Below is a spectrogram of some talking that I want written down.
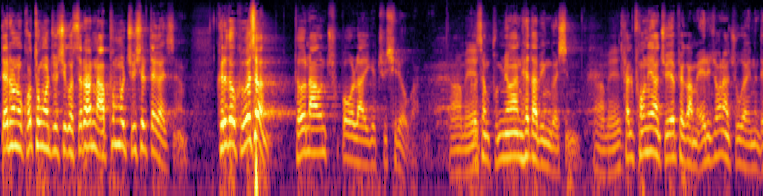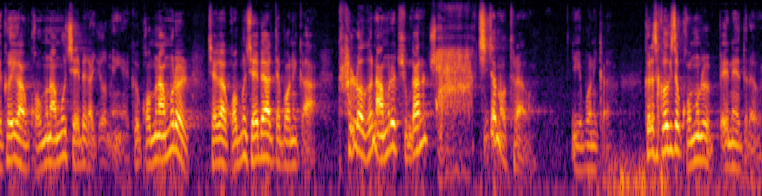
때로는 고통을 주시고 쓰라는 아픔을 주실 때가 있어요. 그래도 그것은 더 나은 축복을 나에게 주시려고 합니다. 아멘. 그것은 분명한 해답인 것입니다. 아멘. 캘리포니아 주 옆에 가면 애리조나 주가 있는데 거기 가면 고무나무 재배가 유명해. 그 고무나무를 제가 고무 재배할 때 보니까 칼로 그 나무를 중간을 쫙 찢어 놓더라고. 이게 보니까. 그래서 거기서 고무를 빼내더라고요.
